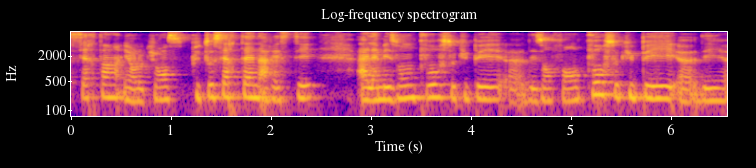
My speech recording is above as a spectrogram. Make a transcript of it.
certains, et en l'occurrence plutôt certaines, à rester à la maison pour s'occuper euh, des enfants, pour s'occuper euh, des,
